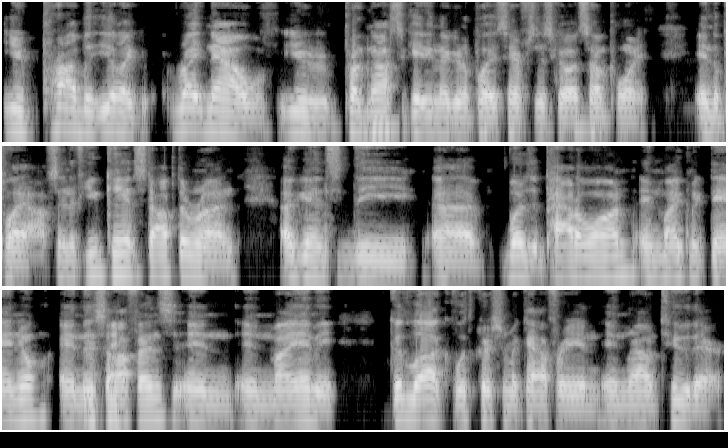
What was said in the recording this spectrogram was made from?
you're probably you're like right now you're prognosticating they're going to play San Francisco at some point in the playoffs, and if you can't stop the run against the uh, what is it Padawan and Mike McDaniel and this offense in in Miami, good luck with Christian McCaffrey in, in round two there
